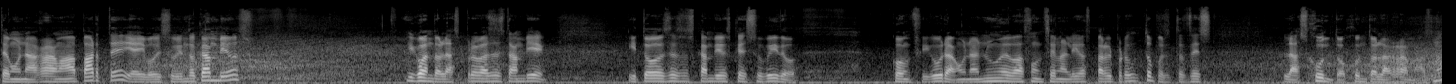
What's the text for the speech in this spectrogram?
tengo una rama aparte y ahí voy subiendo cambios. Y cuando las pruebas están bien y todos esos cambios que he subido configuran una nueva funcionalidad para el producto, pues entonces las junto, junto las ramas, ¿no?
